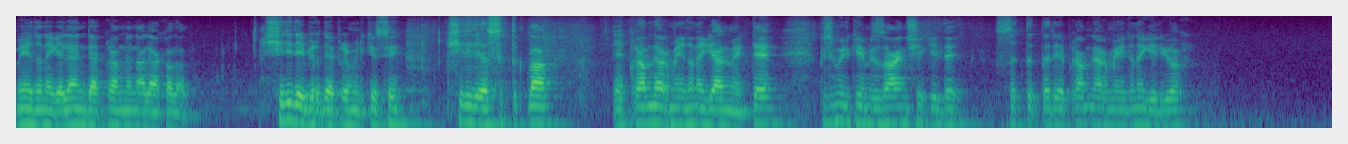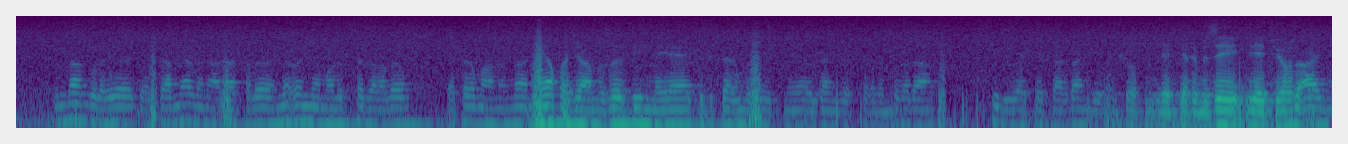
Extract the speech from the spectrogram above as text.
meydana gelen depremle alakalı. Şili de bir deprem ülkesi. Şili'de sıklıkla depremler meydana gelmekte. Bizim ülkemizde aynı şekilde sıklıkla depremler meydana geliyor. Bundan dolayı depremlerle alakalı ne önlem alırsak alalım, deprem anında ne yapacağımızı bilmeye, çocuklarımızı eğitmeye özen gösterelim. Buradan Şili'ye tekrardan geçmiş olsun dileklerimizi iletiyoruz. Aynı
